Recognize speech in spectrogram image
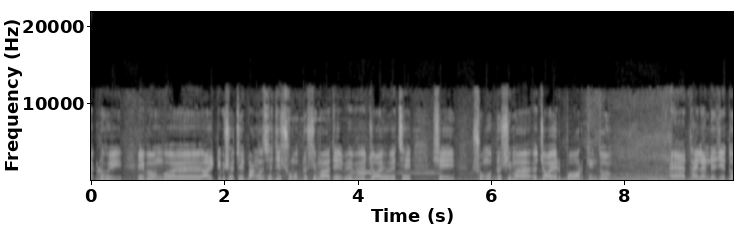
আগ্রহী। এবং আরেকটি বিষয় হচ্ছে বাংলাদেশের যে সমুদ্র সীমা যে জয় হয়েছে, সেই সমুদ্র সীমা জয়ের পর কিন্তু থাইল্যান্ডে যেহেতু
